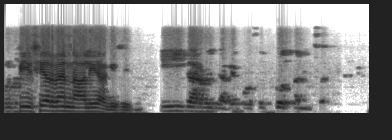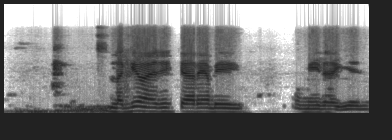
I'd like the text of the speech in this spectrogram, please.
ਹੁਣ ਪੀਸੀਆਰ ਵੈਨ ਨਾਲ ਹੀ ਆ ਗਈ ਸੀ। ਕੀ ਕਾਰਵਾਈ ਕਰ ਰਹੇ ਪੁਲਿਸ ਭਰੋਸਾ ਨਹੀਂ ਸਰ ਲੱਗੇ ਹੋਏ ਆ ਜੀ ਕਹਿ ਰਹੇ ਆ ਵੀ ਉਮੀਦ ਹੈਗੀ ਹੈ ਜੀ।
